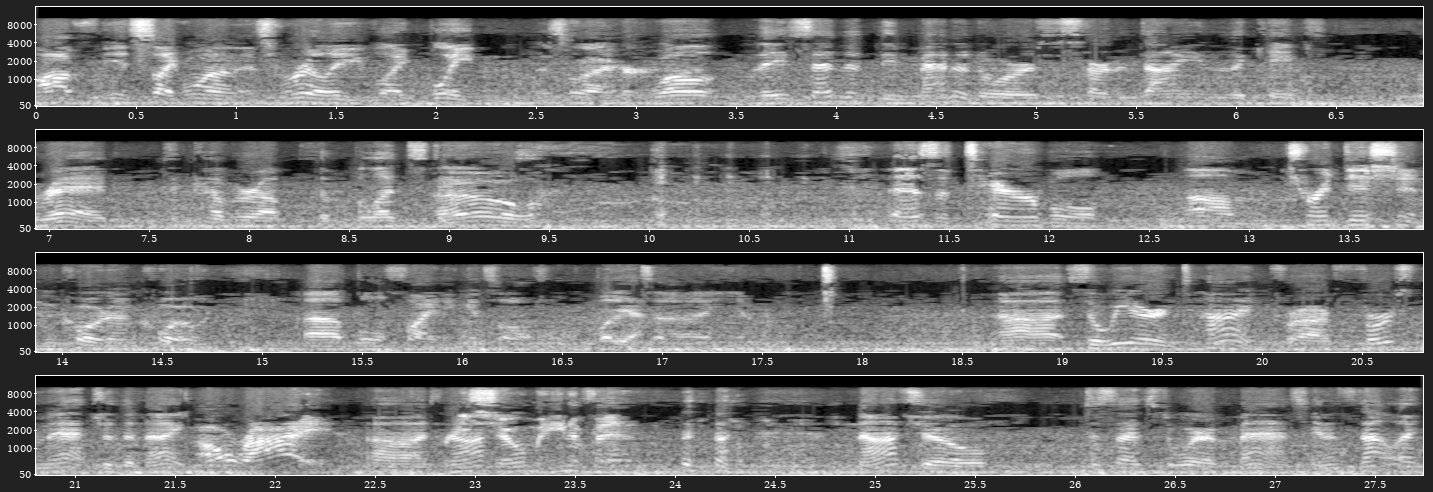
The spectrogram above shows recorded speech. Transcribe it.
off. It's like one. that's really like blatant. That's what I heard. Well, they said that the matadors started dyeing the capes red to cover up the blood stains. Oh, that's a terrible um, tradition, quote unquote. Uh, bullfighting. It's awful, but Yeah. uh, yeah. Uh, so we are in time for our first match of the night. All right, Uh, pre-show main event. Nacho decides to wear a mask, and it's not like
